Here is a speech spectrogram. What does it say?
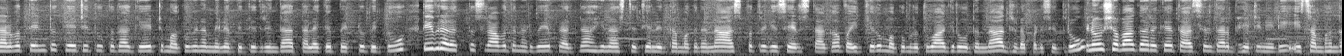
ನಲವತ್ತೆಂಟು ಕೆಜಿ ತೂಕದ ಗೇಟ್ ಮಗುವಿನ ಮೇಲೆ ಬಿದ್ದಿದ್ದರಿಂದ ತಲೆಗೆ ಪೆಟ್ಟು ಬಿದ್ದು ತೀವ್ರ ರಕ್ತಸ್ರಾವದ ನಡುವೆ ಪ್ರಜ್ಞಾಹೀನ ಸ್ಥಿತಿಯಲ್ಲಿದ್ದ ಮಗನನ್ನ ಆಸ್ಪತ್ರೆಗೆ ಸೇರಿಸಿದಾಗ ವೈದ್ಯರು ಮಗು ಮೃತವಾಗಿರುವುದನ್ನ ದೃಢಪಡಿಸಿದ್ರು. ಇನ್ನು ಶವಾಗಾರಕ್ಕೆ ತಹಸೀಲ್ದಾರ್ ಭೇಟಿ ನೀಡಿ ಈ ಸಂಬಂಧ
